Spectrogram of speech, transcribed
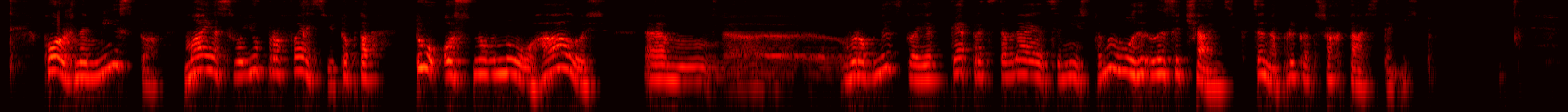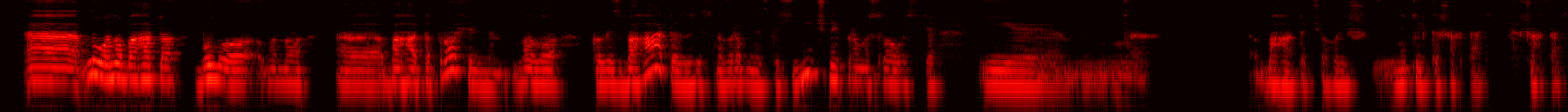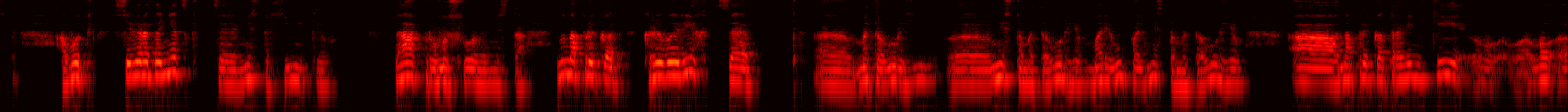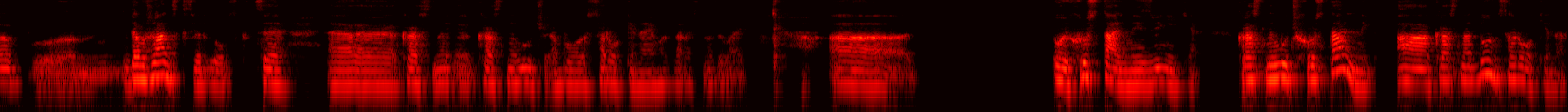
Кожне місто має свою професію, тобто ту основну галузь ем, е, виробництва, яке представляє це місто. Ну, Лисичанськ, це, наприклад, шахтарське місто. Е, ну, воно багато було, воно е, багатопрофільним, було колись багато, звісно, виробництва хімічної промисловості і е, багато чого, і не тільки шахтар, шахтарське. А от Сєвєродонецьк це місто хіміків, та промислові міста. Ну, наприклад, Кривий Ріг це е, металургів, е, місто металургів, Маріуполь, місто металургів, А, наприклад, Равіньки, Давжанськ, Свердловськ це е, Красний, е, Красний Луч або Сорокіна його зараз називають. Ой, Хрустальний, извините. Красний Луч Хрустальний, а Краснодон Сорокіна.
